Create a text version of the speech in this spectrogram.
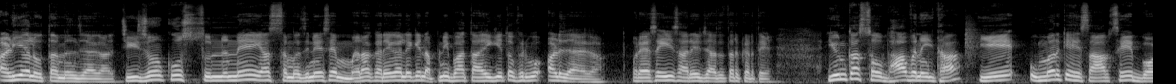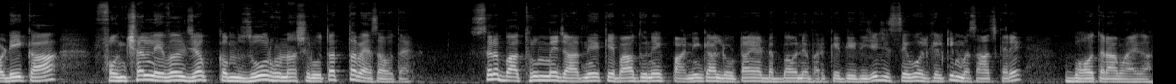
अड़ियल होता मिल जाएगा, चीज़ों को सुनने या समझने से मना करेगा, लेकिन अपनी बात आएगी तो फिर वो अड़ जाएगा। और ऐसे ही सारे ज़्यादातर करते हैं। ये उनका स्वभाव नहीं था। ये उम्र के हिसाब से बॉडी का फ़ंक्शन लेवल जब कमज़ोर होना शुरू होता, तब ऐसा होता है। सिर्फ़ बाथरूम में जाने के बाद उन्हें एक पानी का लोटा या डब्बा उन्हें भर के दे दीजिए, जिससे वो हल्की हल्की मसाज करें, बहुत आराम आएगा।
